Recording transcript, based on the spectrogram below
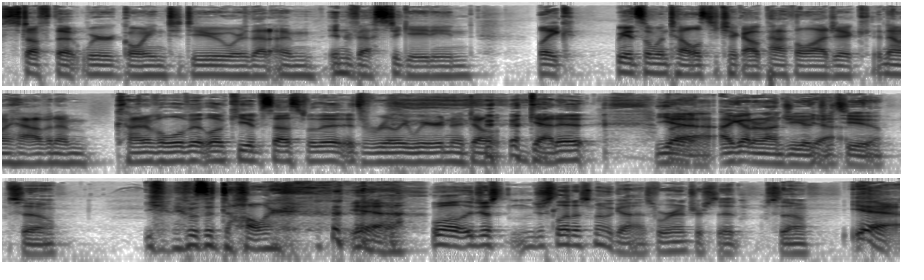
stuff that we're going to do or that I'm investigating. Like we had someone tell us to check out Pathologic, and now I have, and I'm kind of a little bit low key obsessed with it. It's really weird, and I don't get it. Yeah, I got it on GOG Yeah. too. So It was a dollar. yeah. well, just just let us know, guys. We're interested. So yeah,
